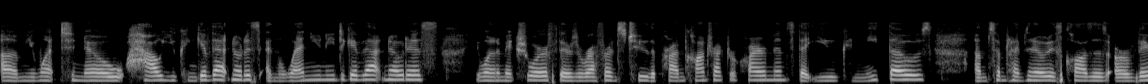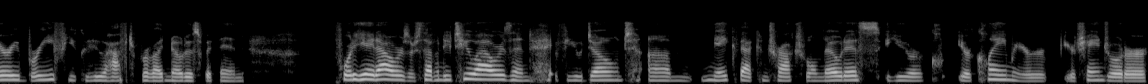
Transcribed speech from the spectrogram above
Um, you want to know how you can give that notice and when you need to give that notice. You want to make sure if there's a reference to the prime contract requirements that you can meet those. Um, sometimes notice clauses are very brief. You, you have to provide notice within 48 hours or 72 hours and if you don't um, make that contractual notice your your claim or your your change order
